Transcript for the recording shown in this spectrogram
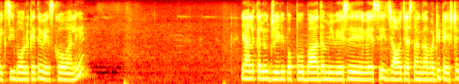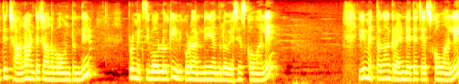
మిక్సీ బౌల్కి అయితే వేసుకోవాలి. యాలకలు జీడిపప్పు బాదం ఇవి వేసి వేసి జావ చేస్తాం కాబట్టి టేస్ట్ అయితే చాలా అంటే చాలా బాగుంటుంది. ఇప్పుడు మిక్సీ బౌల్లోకి ఇవి కూడా అన్నీ అందులో వేసేసుకోవాలి. ఇవి మెత్తగా గ్రైండ్ అయితే చేసుకోవాలి.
